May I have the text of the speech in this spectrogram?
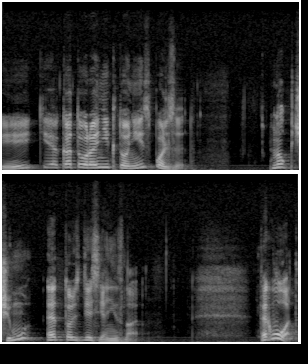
и те, которые никто не использует. Но к чему это здесь, я не знаю. Так вот,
